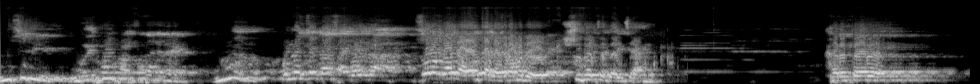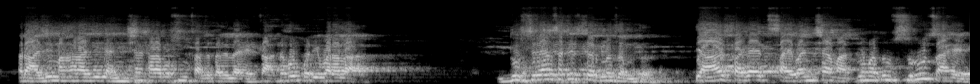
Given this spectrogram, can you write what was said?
ऊसाची वैभव प्राप्त झालेलं आहे. म्हणून पुन्हा एकदा साहेबांना जोरदार गजरामध्ये शुभेच्छा द्यायची आहे. खर तर राजे महाराजे यांच्या काळापासून चालत आलेलं आहे. जाधव परिवाराला दुसऱ्यांसाठीच करणं जमतं. ते आज सगळ्यात साहेबांच्या माध्यमातून सुरूच आहे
